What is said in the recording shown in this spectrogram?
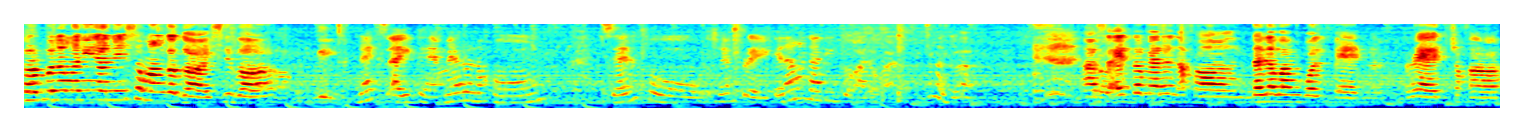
Sarap pa naman yung ano yung sa manga guys, di ba? Okay. Next item, meron akong cellphone. Siyempre, kailangan natin ito araw-araw. Talaga. Ah, so ito meron akong dalawang ballpen, red tsaka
